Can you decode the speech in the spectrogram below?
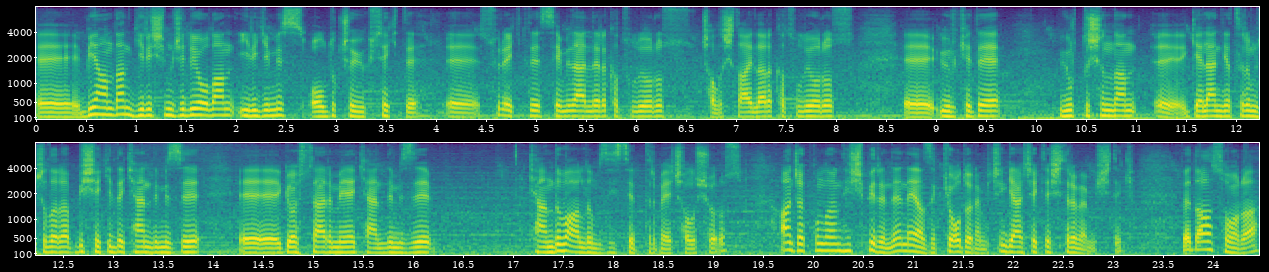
Ee, bir yandan girişimciliğe olan ilgimiz oldukça yüksekti. Ee, sürekli seminerlere katılıyoruz, çalıştaylara katılıyoruz. Ee, ülkede yurt dışından e, gelen yatırımcılara bir şekilde kendimizi e, göstermeye, kendimizi kendi varlığımızı hissettirmeye çalışıyoruz. Ancak bunların hiçbirini ne yazık ki o dönem için gerçekleştirememiştik. Ve daha sonra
